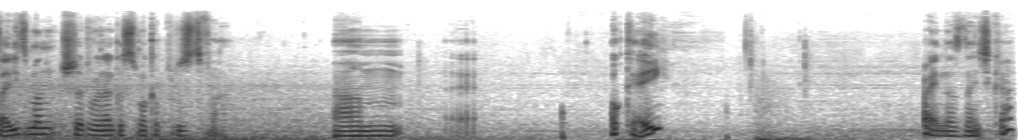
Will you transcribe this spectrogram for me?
Talizman Czerwonego Smoka plus dwa. Um, Okej. Fajna znajdźka.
